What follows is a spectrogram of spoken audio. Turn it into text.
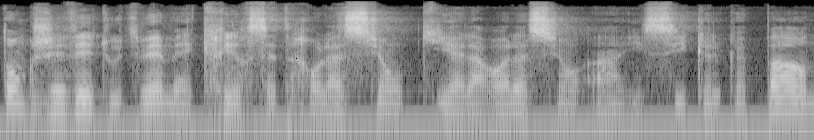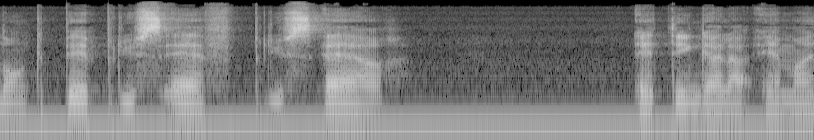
Donc, je vais tout de même écrire cette relation qui est la relation 1 ici quelque part. Donc, P plus F plus R est égal à M.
